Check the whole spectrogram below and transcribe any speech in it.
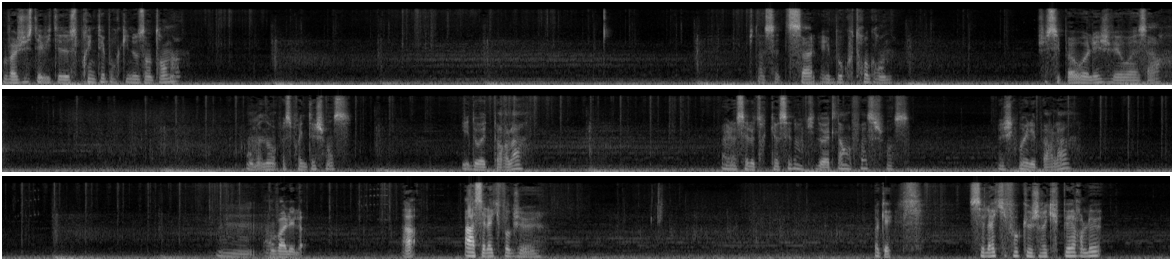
On va juste éviter de sprinter pour qu'il nous entende. Putain, cette salle est beaucoup trop grande. Je sais pas où aller, je vais au hasard. Bon, maintenant on peut sprinter, je pense. Il doit être par là. Ah, là, c'est le truc cassé, donc il doit être là en face, je pense. Logiquement, il est par là. Hmm, on va aller là. Ah. Ah, c'est là qu'il faut que je... Ok. C'est là qu'il faut que je récupère le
